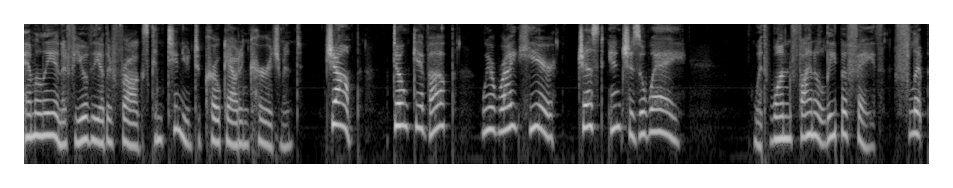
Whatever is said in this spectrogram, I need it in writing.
Emily and a few of the other frogs continued to croak out encouragement. Jump! Don't give up! We're right here, just inches away. With one final leap of faith, Flip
